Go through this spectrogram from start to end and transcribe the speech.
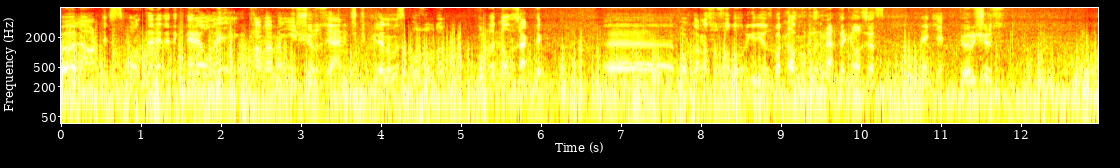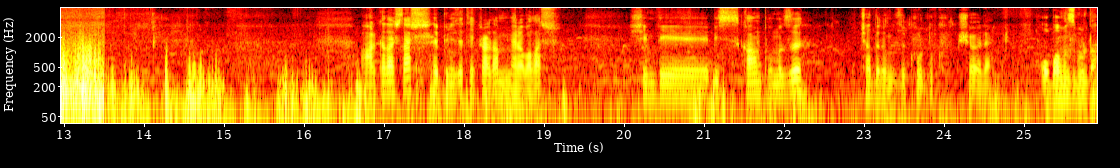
Böyle artık spontane dedikleri olayı tamamen yaşıyoruz yani. Çünkü planımız bozuldu. Burada kalacaktık. Ee, buradan Asos'a doğru gidiyoruz. Bakalım burada nerede kalacağız. Peki görüşürüz. Arkadaşlar hepinize tekrardan merhabalar. Şimdi biz kampımızı, çadırımızı kurduk şöyle. Obamız burada.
